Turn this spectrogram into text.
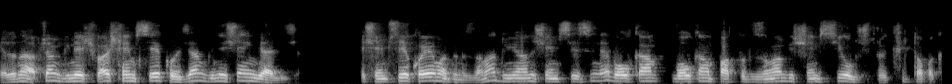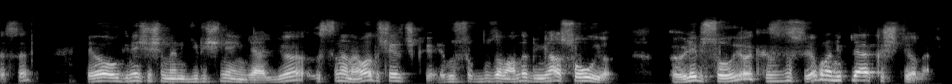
Ya da ne yapacağım? Güneş var. Şemsiye koyacağım. Güneşi engelleyeceğim. E şemsiye koyamadığınız zaman dünyanın şemsiyesinde volkan volkan patladığı zaman bir şemsiye oluşturuyor. Kül tabakası. Ve o güneş ışınlarının girişini engelliyor. Isınan hava dışarı çıkıyor. E bu, bu zamanda dünya soğuyor. Öyle bir soğuyor ki hızlı soğuyor. Buna nükleer kış diyorlar.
